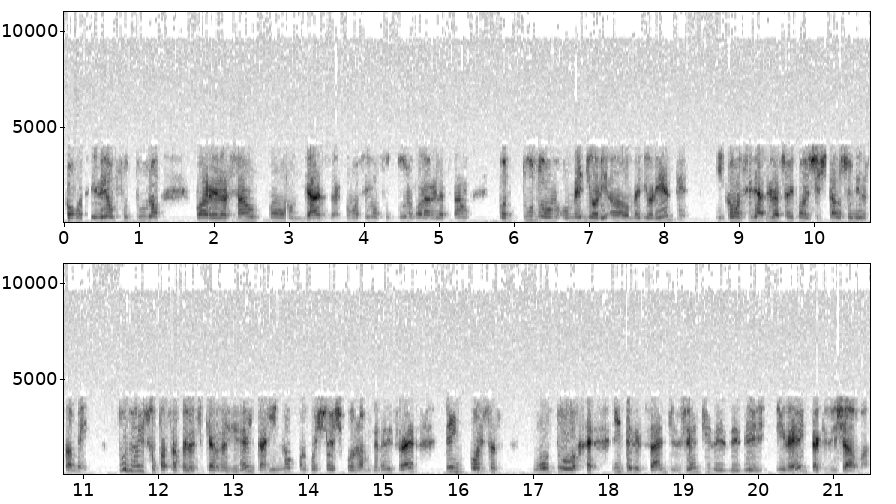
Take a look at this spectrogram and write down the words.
Como se vê o futuro com a relação com Gaza, como se vê o futuro com a relação com tudo o Médio, o Médio Oriente e como se vê as relações com os Estados Unidos também. Tudo isso passa pela esquerda e direita e não por questões econômicas. Em Israel tem coisas muito interessantes, gente de, de, de direita que se chama.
